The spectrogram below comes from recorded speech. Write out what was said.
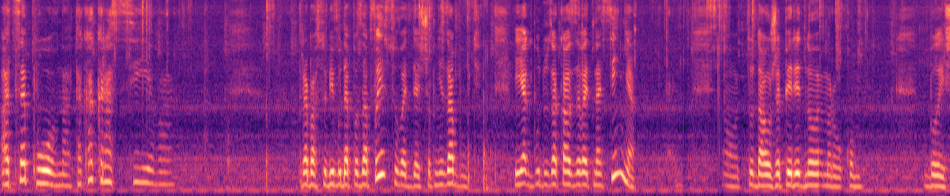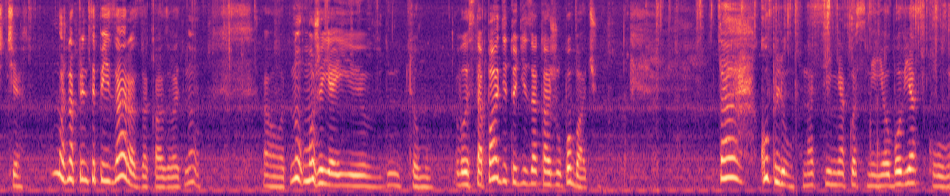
А це повна, така красива. Треба собі буде позаписувати десь, щоб не забути. І як буду заказувати насіння, туди вже перед Новим роком ближче. Можна, в принципі, і зараз заказувати. Ну, от. ну може, я і в цьому в листопаді тоді закажу, побачу. Та куплю насіння космії обов'язково.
